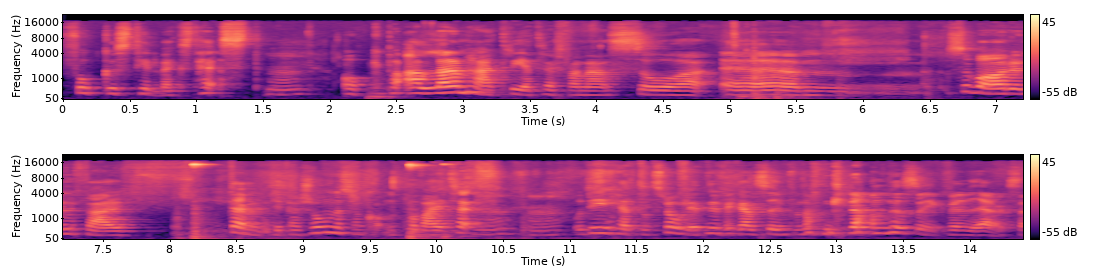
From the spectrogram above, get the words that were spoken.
Fokus tillväxt häst. Mm. Och på alla de här tre träffarna så, eh, så var det ungefär 50 personer som kom på varje träff. Mm, mm. Och det är helt otroligt. Nu fick jag syn på någon granne som gick förbi här också.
